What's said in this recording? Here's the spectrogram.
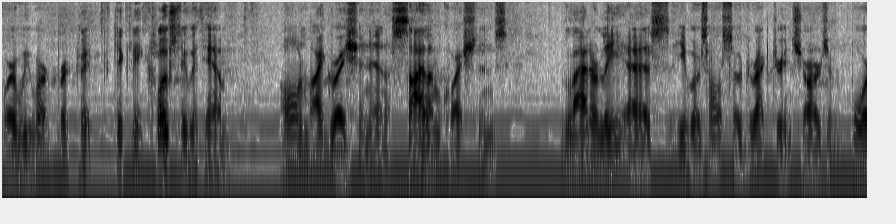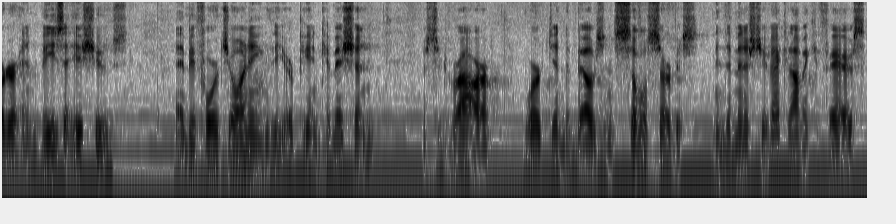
where we worked particularly closely with him on migration and asylum questions, latterly as he was also director in charge of border and visa issues. And before joining the European Commission, Mr. de Brouwer worked in the Belgian Civil Service in the Ministry of Economic Affairs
